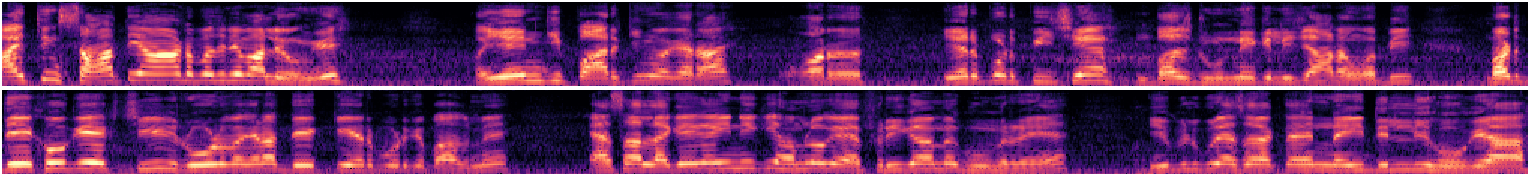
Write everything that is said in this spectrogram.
आई थिंक सात या आठ बजने वाले होंगे। और ये इनकी पार्किंग वगैरह है। और एयरपोर्ट पीछे है बस ढूँढने के लिए जा रहा हूँ अभी। बट देखोगे एक चीज़ रोड वगैरह देख के एयरपोर्ट के पास में, ऐसा लगेगा ही नहीं कि हम लोग अफ्रीका में घूम रहे हैं। ये बिल्कुल ऐसा लगता है, नई दिल्ली हो गया।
